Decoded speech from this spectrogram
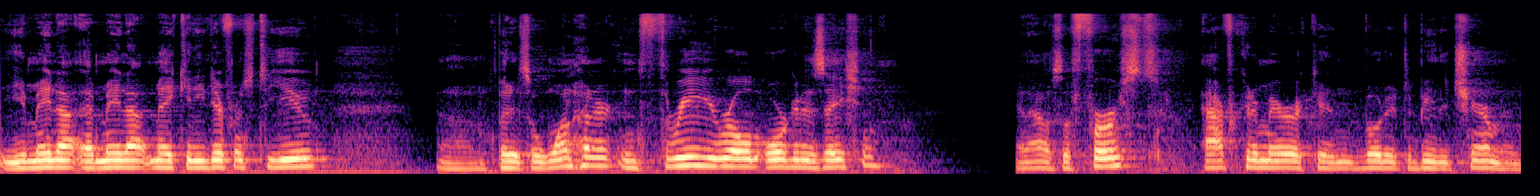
you may not, it may not make any difference to you, um, but it's a 103 year old organization, and I was the first African American voted to be the chairman.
